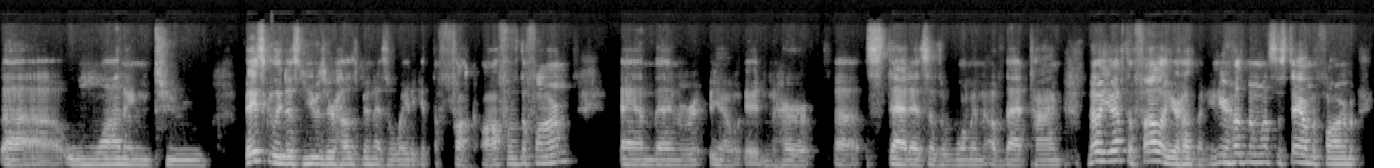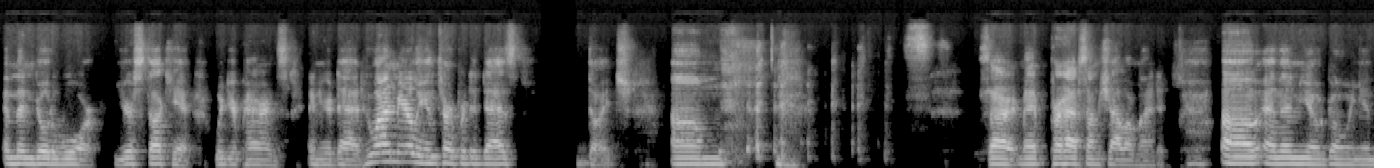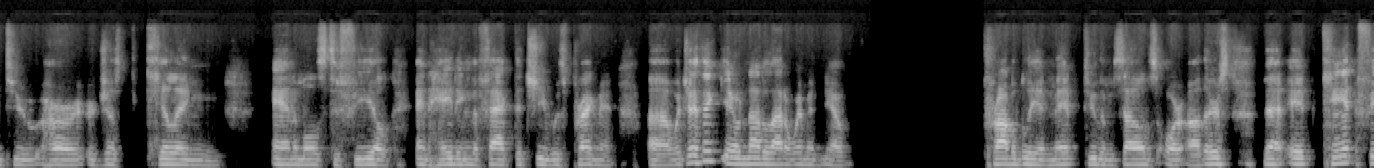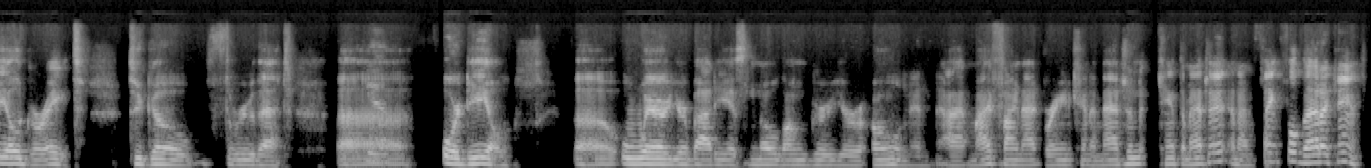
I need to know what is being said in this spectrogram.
uh, wanting to basically just use her husband as a way to get the fuck off of the farm. And then, you know, in her uh, status as a woman of that time, no, you have to follow your husband, and your husband wants to stay on the farm and then go to war. You're stuck here with your parents and your dad, who I merely interpreted as Deutsch. Um, Sorry, perhaps I'm shallow minded. Um, and then, you know, going into her just killing animals to feel and hating the fact that she was pregnant, uh, which I think, you know, not a lot of women, you know, probably admit to themselves or others that it can't feel great to go through that uh, yeah. ordeal uh, where your body is no longer your own. And I, my finite brain can imagine, can't imagine it, and I'm thankful that I can't.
